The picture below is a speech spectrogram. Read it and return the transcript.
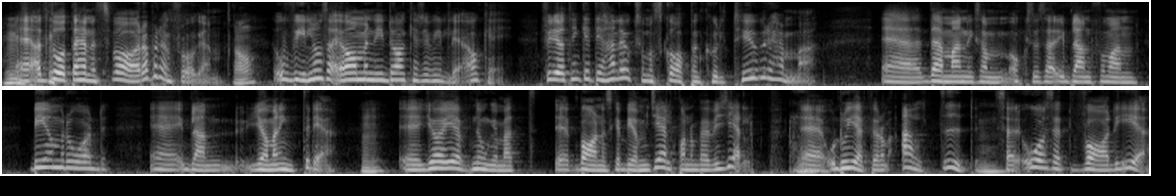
Mm. Eh, att låta henne svara på den frågan. Ja. Och vill hon säga, ja men idag kanske jag vill det, okej. Okay. För jag tänker att det handlar också om att skapa en kultur hemma. Eh, där man liksom också så här, ibland får man be om råd, Eh, ibland gör man inte det. Mm. Eh, jag är jävligt noga med att eh, barnen ska be om hjälp om de behöver hjälp. Mm. Eh, och då hjälper jag dem alltid, mm. så här, oavsett vad det är.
